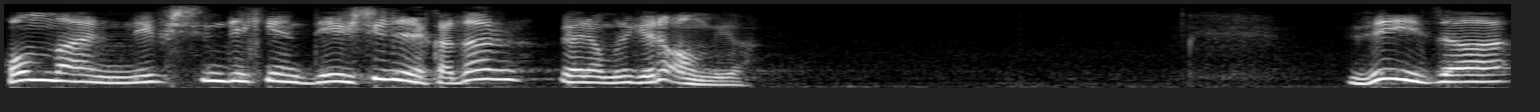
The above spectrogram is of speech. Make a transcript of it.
Onlar nefsindekini değiştirene kadar Mevlam bunu geri almıyor. Ve izâ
